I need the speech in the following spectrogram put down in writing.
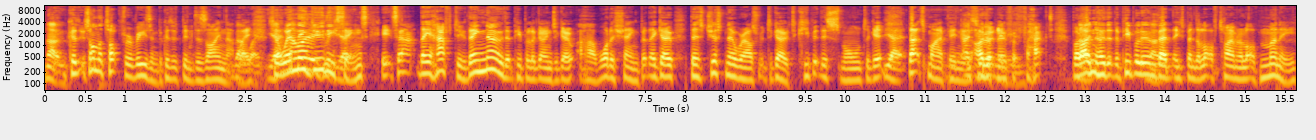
No. because it's on the top for a reason because it's been designed that, That way. way. So when no, they do agree, these yeah. things, it's at, they have to. They know that people are going to go, ah, what a shame. But they go, there's just nowhere else for it to go to keep it this small. To get Yeah. that's my opinion. I don't know for fact, but I know that the people who No. invent they spend a lot of time and a lot of money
